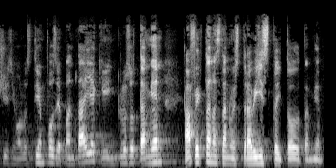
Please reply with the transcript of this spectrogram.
muchísimo, los tiempos de pantalla, que incluso también afectan hasta nuestra vista y todo también.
